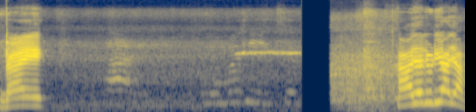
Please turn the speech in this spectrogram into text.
ਗਾਏ ਆ ਜਾ ਜੁੜੀ ਆ ਜਾ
